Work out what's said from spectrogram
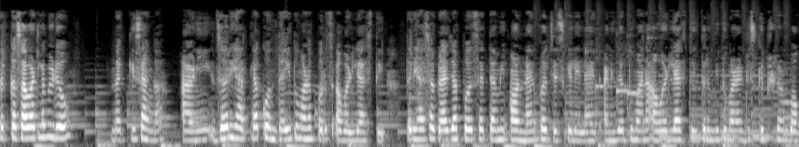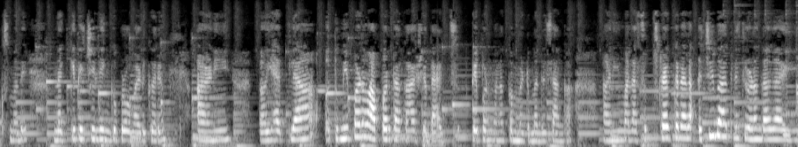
तर कसा वाटला व्हिडिओ? नक्की सांगा. आणि जर ह्यातल्या कोणत्याही तुम्हाला पर्स आवडल्या असतील तर ह्या सगळ्या ज्या पर्स आहेत त्या मी ऑनलाईन परचेस केलेल्या आहेत. आणि जर तुम्हाला आवडल्या असतील तर मी तुम्हाला डिस्क्रिप्शन बॉक्समध्ये नक्की त्याची लिंक प्रोव्हाइड करेन. आणि ह्यातल्या तुम्ही पण वापरता का असे बॅग्स ते पण मला कमेंटमध्ये सांगा. आणि मला सबस्क्राईब करायला अजिबात विसरू नका गाईज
